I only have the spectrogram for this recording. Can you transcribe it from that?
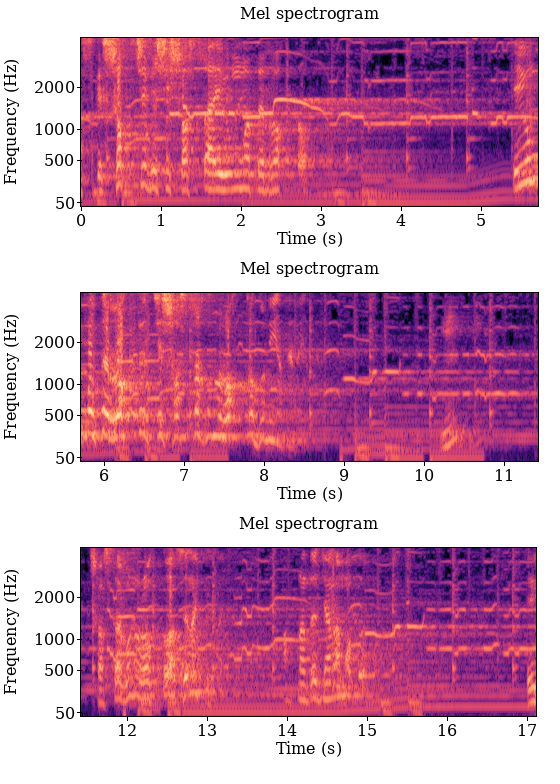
আজকে সবচেয়ে বেশি সস্তা এই উন্মতের রক্ত এই উন্মতের রক্তের চেয়ে সস্তা কোনো রক্ত দুনিয়াতে নেই। সস্তা কোনো রক্ত আছে নাকি? আপনাদের জানা মতো? এই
